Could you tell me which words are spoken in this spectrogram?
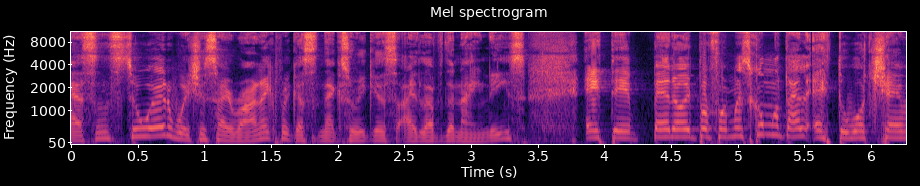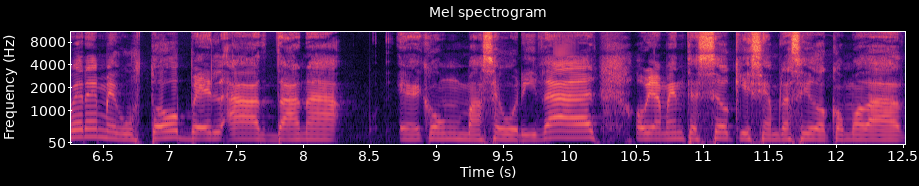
essence to it, which is ironic because next week is I love the 90s. Este, pero el performance como tal estuvo chévere, me gustó ver a Dana eh, con más seguridad. Obviamente Silky siempre ha sido cómoda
